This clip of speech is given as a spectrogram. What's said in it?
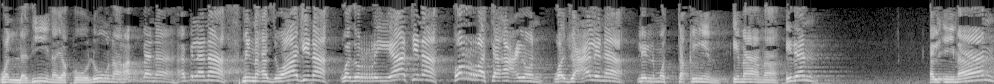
والذين يقولون ربنا هب لنا من أزواجنا وذرياتنا قرة أعين واجعلنا للمتقين إماما. اذا الإيمان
